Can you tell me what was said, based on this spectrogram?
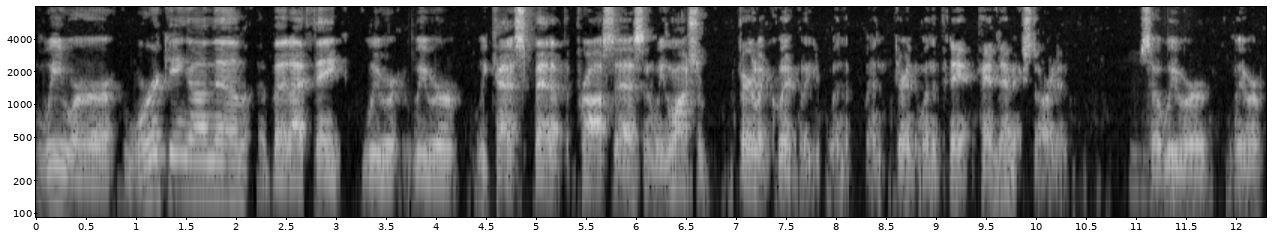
We were working on them, but I think we were we were we kind of sped up the process and we launched them fairly quickly when the when, during when the pandemic started. So we were we were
